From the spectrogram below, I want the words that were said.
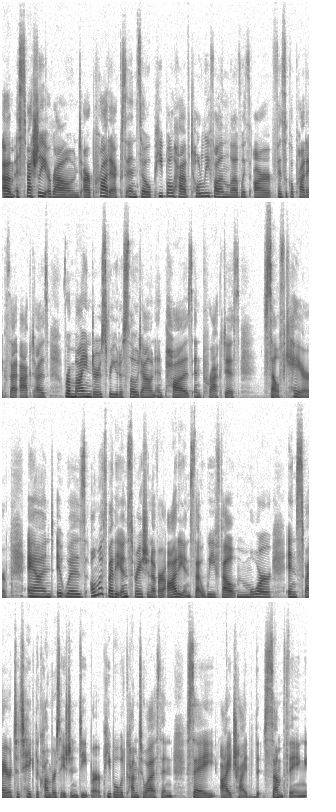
um, especially around our products. And so, people have totally fallen in love with our physical products that act as reminders for you to slow down and pause and practice self care. And it was almost by the inspiration of our audience that we felt more inspired to take the conversation deeper. People would come to us and say, I tried th- something,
